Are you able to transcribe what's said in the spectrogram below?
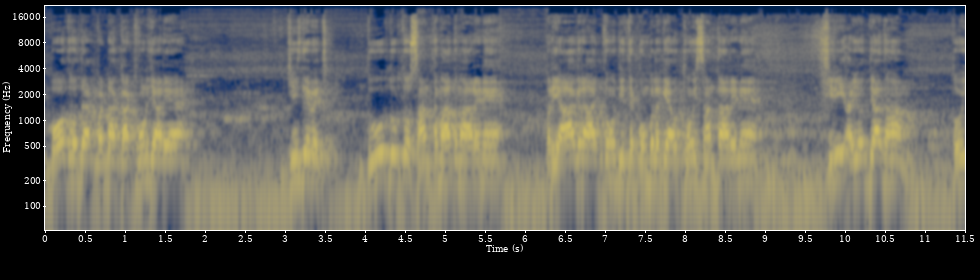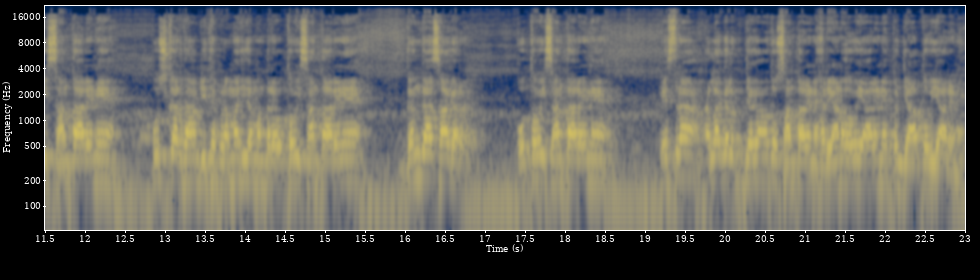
ਬਹੁਤ ਵੱਡਾ ਵੱਡਾ ਇਕੱਠ ਹੋਣ ਜਾ ਰਿਹਾ ਹੈ, ਜਿਸ ਦੇ ਵਿੱਚ ਦੂਰ ਦੂਰ ਤੋਂ ਸੰਤ ਮਹਾਤਮਾ ਆ ਰਹੇ ਨੇ। ਪ੍ਰਯਾਗਰਾਜ ਤੋਂ ਜਿੱਥੇ ਕੁੰਭ ਲੱਗਿਆ, ਉੱਥੋਂ ਵੀ ਸੰਤ ਆ ਰਹੇ ਨੇ। ਸ਼੍ਰੀ ਅਯੋਧਿਆ ਧਾਮ ਤੋਂ ਵੀ ਸੰਤ ਆ ਰਹੇ ਨੇ। ਪੁਸ਼ਕਰ ਧਾਮ ਜਿੱਥੇ ਬ੍ਰਹਮਾ ਜੀ ਦਾ ਮੰਦਿਰ ਹੈ, ਉੱਥੋਂ ਵੀ ਸੰਤ ਆ ਰਹੇ ਨੇ। ਗੰਗਾ ਸਾਗਰ, ਉੱਥੋਂ ਵੀ ਸੰਤ ਆ ਰਹੇ ਨੇ। ਇਸ ਤਰ੍ਹਾਂ ਅਲੱਗ-ਅਲੱਗ ਜਗ੍ਹਾਵਾਂ ਤੋਂ ਸੰਤ ਆ ਰਹੇ ਨੇ। ਹਰਿਆਣਾ ਤੋਂ ਵੀ ਆ ਰਹੇ ਨੇ, ਪੰਜਾਬ ਤੋਂ ਵੀ ਆ ਰਹੇ ਨੇ।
